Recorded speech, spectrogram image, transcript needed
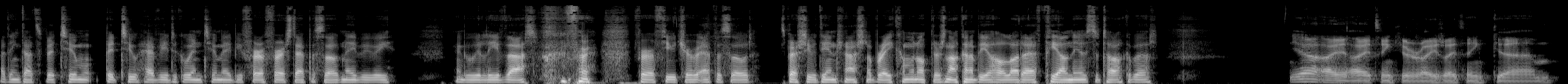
I think that's a bit too bit too heavy to go into maybe for a first episode. Maybe we maybe we leave that for for a future episode, especially with the international break coming up. There's not going to be a whole lot of FPL news to talk about. Yeah, I I think you're right. I think um,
